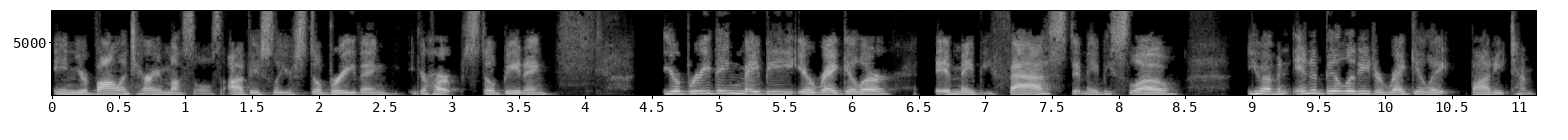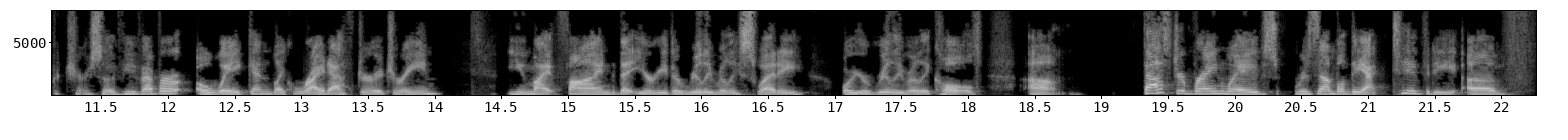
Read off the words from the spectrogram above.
in your voluntary muscles. Obviously, you're still breathing, your heart's still beating. Your breathing may be irregular, it may be fast, it may be slow. You have an inability to regulate body temperature. So, if you've ever awakened like right after a dream, you might find that you're either really, really sweaty or you're really, really cold. Um, faster brain waves resemble the activity of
